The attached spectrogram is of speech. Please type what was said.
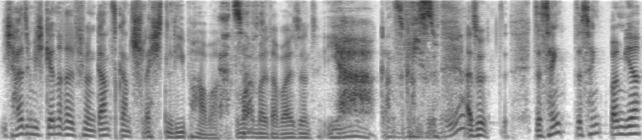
ich halte mich generell für einen ganz ganz schlechten Liebhaber, wenn wir Ernsthaft? einmal dabei sind. Ja, ganz ganz. Wieso? Also das hängt das hängt bei mir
